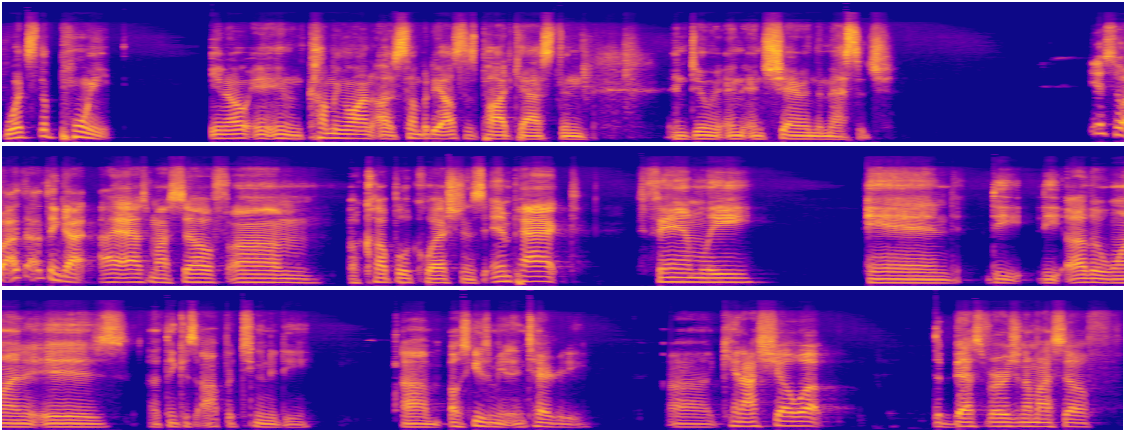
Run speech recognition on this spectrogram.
What's the point? You know, in, in coming on uh, somebody else's podcast and and doing and, and sharing the message. Yeah, so I, th- I think I, I asked myself um, a couple of questions: impact, family, and the the other one is I think is opportunity. Um, oh, excuse me, integrity. Uh, can I show up the best version of myself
